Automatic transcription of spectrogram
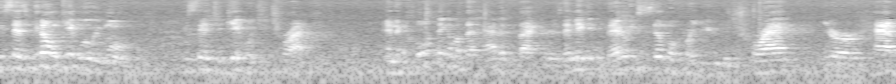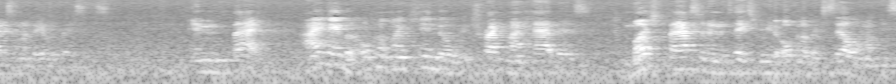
he says, we don't get what we want. He says you get what you track. And the cool thing about the habit factor is they make it very simple for you to track your habits on a daily basis. In fact, I'm able to open up my Kindle and track my habits much faster than it takes for me to open up Excel on my PC.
